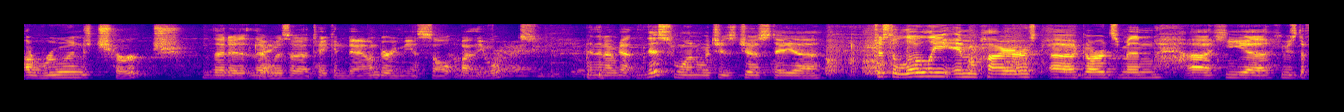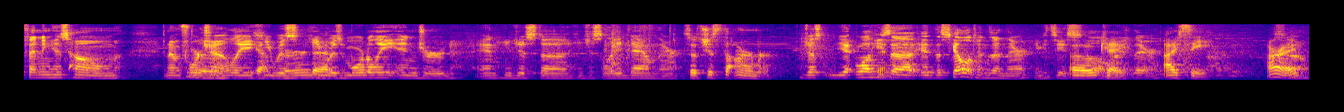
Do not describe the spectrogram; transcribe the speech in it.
a ruined church that uh, that was uh, taken down during the assault by the orcs. And then I've got this one, which is just a uh, just a lowly Empire uh, guardsman. Uh, he uh, he was defending his home, and unfortunately He he was he up. was mortally injured, and he just uh, he just laid down there. So it's just the armor. Just yeah, well, he's uh, the skeleton's in there. You can see his skull Oh, okay. right there. I see. All right. So,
